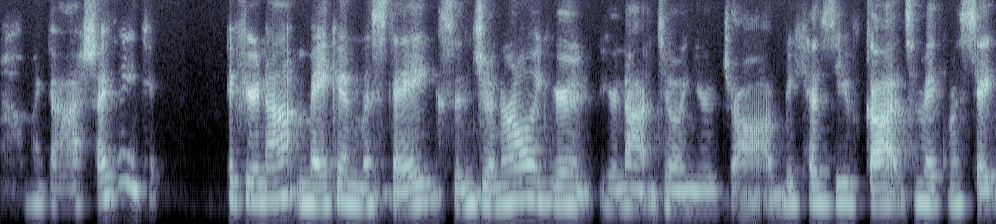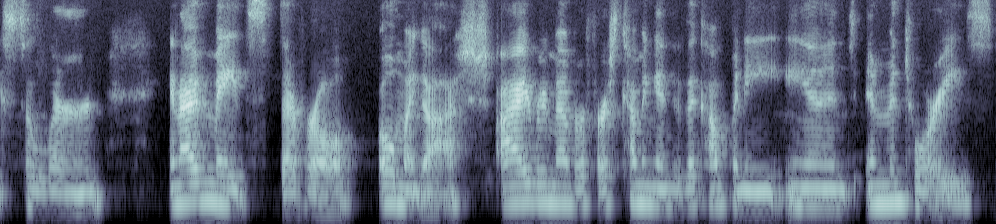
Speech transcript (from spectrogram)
Oh my gosh, I think if you're not making mistakes in general, you're you're not doing your job because you've got to make mistakes to learn. And I've made several. Oh my gosh. I remember first coming into the company and inventories.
